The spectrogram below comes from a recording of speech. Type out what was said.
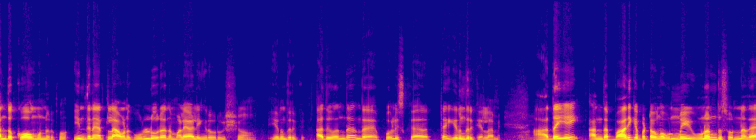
அந்த கோபம் ஒன்று இருக்கும். இந்த நேரத்தில் அவனுக்கு உள்ளூர அந்த மலையாளிங்கிற ஒரு விஷயம் இருந்திருக்கு. அது வந்து அந்த போலீஸ்கார்ட்ட இருந்திருக்கு எல்லாமே. அதையை அந்த பாதிக்கப்பட்டவங்க உண்மையை உணர்ந்து சொன்னதை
